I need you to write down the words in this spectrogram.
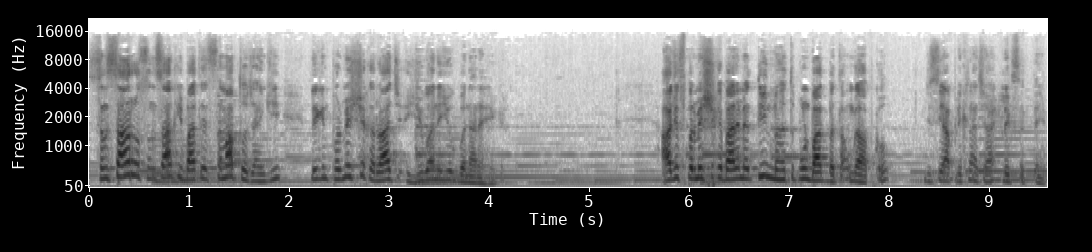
संसार और संसार की बातें समाप्त हो जाएँगी, लेकिन परमेश्वर का राज युगानुयुग बना रहेगा। आज उस परमेश्वर के बारे में तीन महत्वपूर्ण बात बताऊँगा आपको, जिसे आप लिखना चाहें, लिख सकते हैं।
